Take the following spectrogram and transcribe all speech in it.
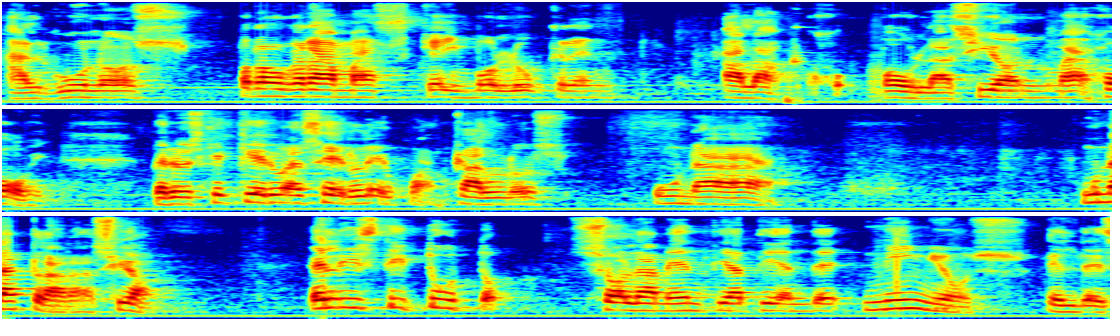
algunos programas que involucren a la población más joven. Pero es que quiero hacerle, Juan Carlos, una, una aclaración. El instituto solamente atiende niños, el de,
